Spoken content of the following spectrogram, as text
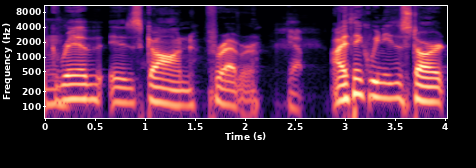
Mhm. McRib is gone forever, Yep. I think we need to start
